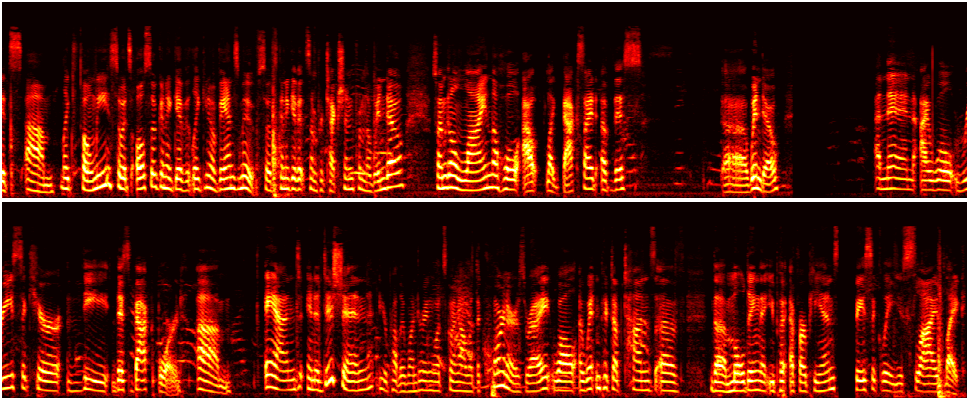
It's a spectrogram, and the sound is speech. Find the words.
it's um, like foamy, so it's also going to give it, like, you know, Vans move. So it's going to give it some protection from the window. So I'm going to line the whole out, like, backside of this uh, window. And then I will re-secure the this backboard. Um, and in addition, you're probably wondering what's going on with the corners, right? Well, I went and picked up tons of the molding that you put FRP in. Basically, you slide like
